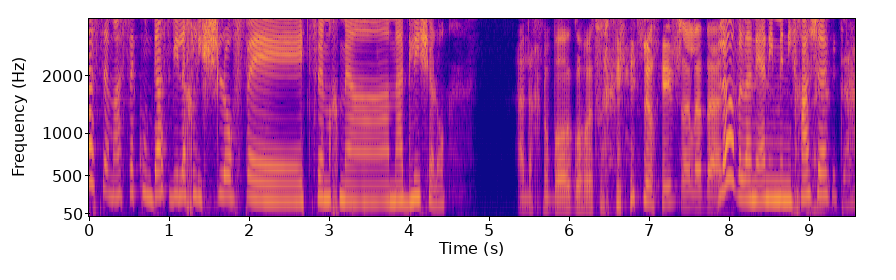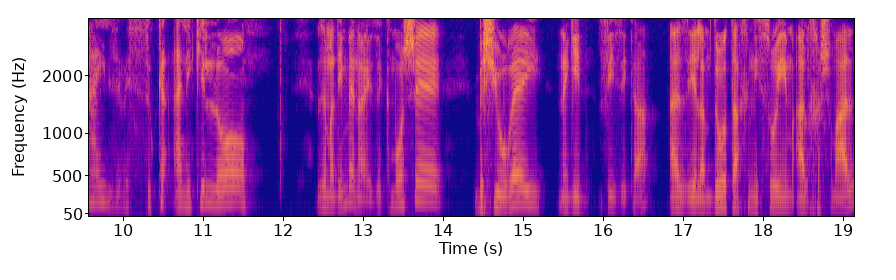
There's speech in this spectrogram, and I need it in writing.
יעשה מעשה קונדס וילך לשלוף אה, צמח מה, מהדלי שלו. אנחנו בהוגוורטס כאילו אי אפשר לדעת. לא אבל אני, אני מניחה ש... אבל עדיין זה מסוכן אני כאילו לא זה מדהים בעיניי זה כמו שבשיעורי נגיד פיזיקה אז ילמדו אותך ניסויים על חשמל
